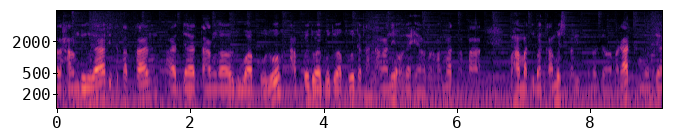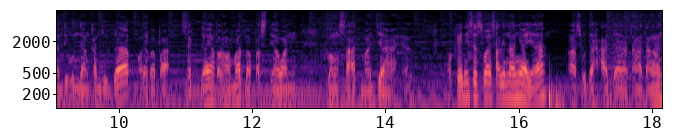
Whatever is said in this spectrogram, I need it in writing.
alhamdulillah ditetapkan pada tanggal 20 April 2020 tertangani oleh yang terhormat Bapak Muhammad Ridwan Kamil sebagai Gubernur Jawa Barat, kemudian diundangkan juga oleh Bapak Sekda yang terhormat Bapak Setiawan Wong Saat Maja ya. Oke, ini sesuai salinannya ya. Uh, sudah ada tanda tangan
